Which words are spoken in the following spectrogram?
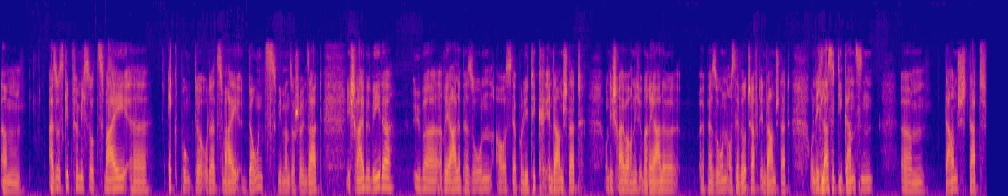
Ähm, also es gibt für mich so zwei äh, Eckpunkte oder zwei Don'ts, wie man so schön sagt. Ich schreibe weder über reale Personen aus der Politik in Darmstadt und ich schreibe auch nicht über reale äh, Personen aus der Wirtschaft in Darmstadt und ich lasse die ganzen ähm, Darmstadt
